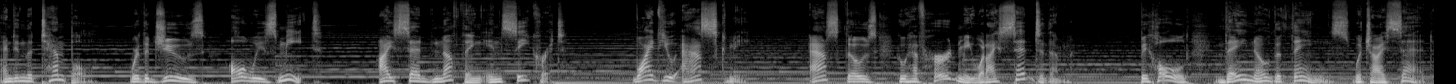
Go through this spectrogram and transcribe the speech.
and in the temple, where the Jews always meet. I said nothing in secret. Why do you ask me? Ask those who have heard me what I said to them. Behold, they know the things which I said.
